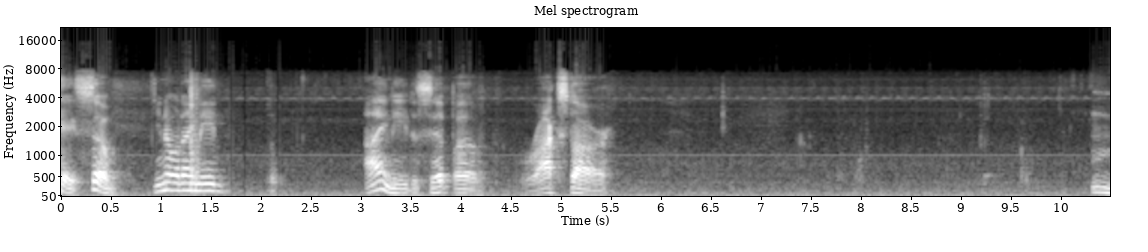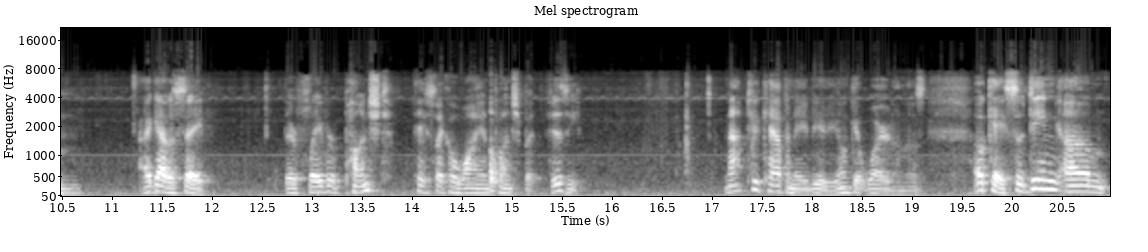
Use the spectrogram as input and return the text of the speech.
Okay, so you know what I need? I need a sip of Rockstar. Mmm. I gotta say, their flavor punched tastes like Hawaiian punch, but fizzy. Not too caffeinated either. You don't get wired on those. Okay, so Dean um,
